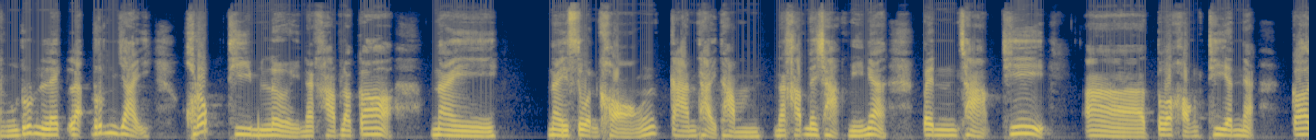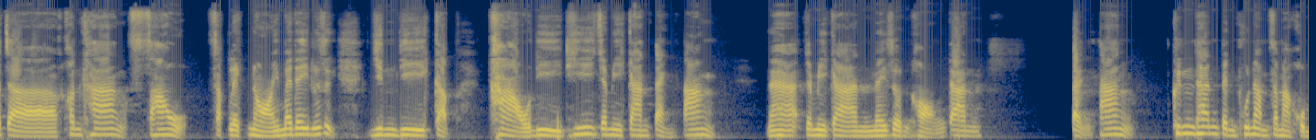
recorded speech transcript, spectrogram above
งรุ่นเล็กและรุ่นใหญ่ครบทีมเลยนะครับ แล้วก็ในในส่วนของการถ่ายทำนะครับ ในฉากนี้เนี่ยเป็นฉากที่ตัวของเทียนเนี่ยก็จะค่อนข้างเศร้าสักเล็กน้อยไม่ได้รู้สึกยินดีกับข่าวดีที่จะมีการแต่งตั้งนะฮะจะมีการในส่วนของการ แต่งตั้งขึ้นท่านเป็นผู้นำสมาคม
